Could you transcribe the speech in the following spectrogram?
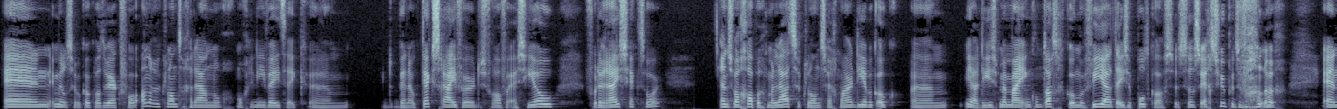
En inmiddels heb ik ook wat werk voor andere klanten gedaan nog. Mocht je niet weten, ik um, ben ook tekstschrijver. Dus vooral voor SEO, voor de reissector. En het is wel grappig, mijn laatste klant, zeg maar, die heb ik ook, um, ja, die is met mij in contact gekomen via deze podcast. Dus dat is echt super toevallig. En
